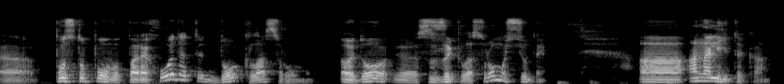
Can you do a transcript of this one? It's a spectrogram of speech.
е, поступово переходити до класруму. Ой, до, е, з класруму сюди. Аналітика.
